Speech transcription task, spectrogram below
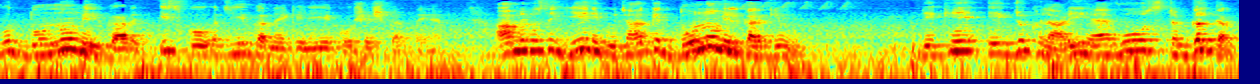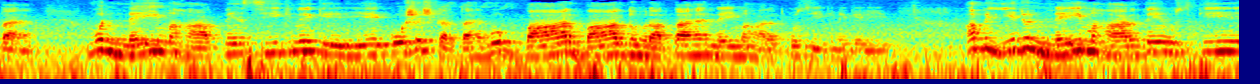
वो दोनों मिलकर इसको अचीव करने के लिए कोशिश करते हैं। आपने मुझसे ये नहीं पूछा कि दोनों मिलकर क्यों? देखें, एक जो खिलाड़ी है, वो स्ट्रगल करता है। वो नई महारतें सीखने के लिए कोशिश करता है। वो बार बार दोहराता है नई महारत को सीखने के लिए। अब ये जो नई महारतें उसकी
